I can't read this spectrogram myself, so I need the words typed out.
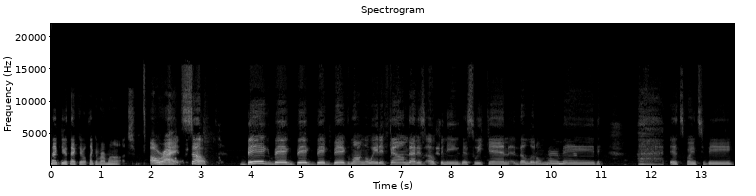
Thank you, thank you, thank you very much. All right, so big, big, big, big, big, long-awaited film that is opening this weekend, The Little Mermaid. It's going to be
